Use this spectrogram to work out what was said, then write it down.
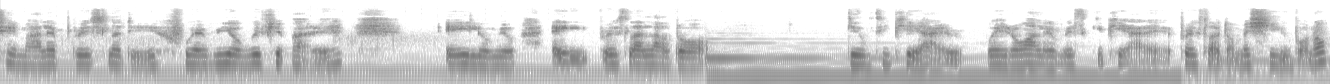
ချိန်မှာလည်း bracelet တွေဝယ်ပြီးတော့ဝစ်ဖြစ်ပါတယ်အဲ့လိုမျိုးအဲ့ bracelet လောက်တော့ guilty ဖြစ်ရတယ်ဝယ်တော့လည်း risky ဖြစ်ရတယ် bracelet တော့မရှိဘူးပေါ့နော်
